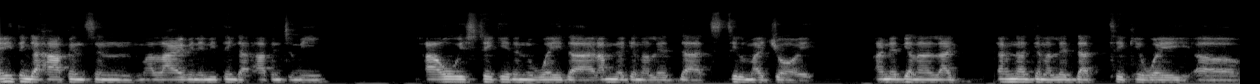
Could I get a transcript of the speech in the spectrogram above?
anything that happens in my life and anything that happened to me, I always take it in a way that I'm not gonna let that steal my joy. I'm not gonna like I'm not gonna let that take away uh,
